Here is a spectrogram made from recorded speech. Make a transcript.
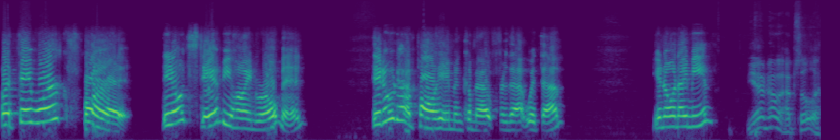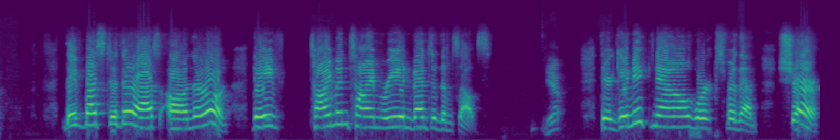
But they work for it. They don't stand behind Roman. They don't have Paul Heyman come out for that with them. You know what I mean? Yeah, no, absolutely. They've busted their ass on their own. They've time and time reinvented themselves. Yep. Their gimmick now works for them. Sure,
